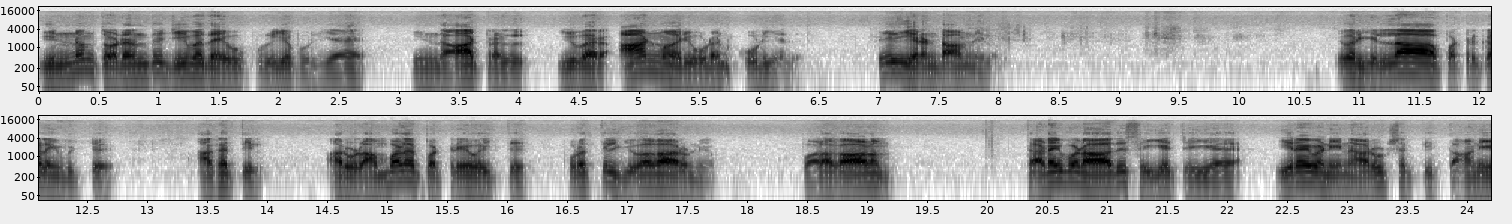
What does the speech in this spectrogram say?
இன்னும் தொடர்ந்து ஜீவதயவு புரிய புரிய இந்த ஆற்றல் இவர் ஆன்ம அறிவுடன் கூடியது. இது இரண்டாம் நிலை. இவர் எல்லா பற்றுக்களையும் விட்டு அகத்தில் அருள் அம்பலப் பற்றே வைத்து புறத்தில் ஜீவகாருண்யம். பலகாலம் தடைபடாது செய்ய செய்ய இறைவனின் அருட்சக்தி தானே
